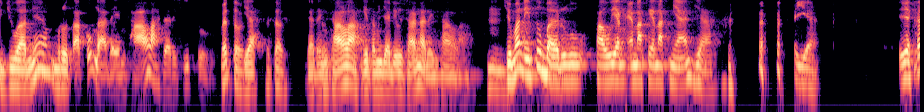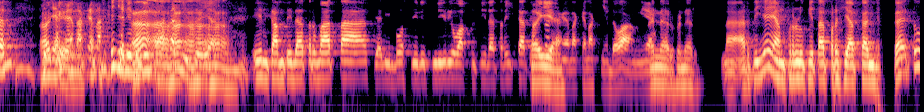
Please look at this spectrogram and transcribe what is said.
tujuannya, menurut aku nggak ada yang salah dari situ. Betul. Ya, betul. Gak ada yang salah kita menjadi usaha nggak ada yang salah. Hmm. Cuman itu baru tahu yang enak-enaknya aja. Iya. Iya kan? Okay. Yang enak-enaknya jadi pengusaha ah, ah, gitu ya. Ah, Income tidak terbatas, jadi bos diri sendiri, waktu tidak terikat, oh, itu kan iya. yang enak-enaknya doang ya. Benar, benar. Nah, artinya yang perlu kita persiapkan juga itu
